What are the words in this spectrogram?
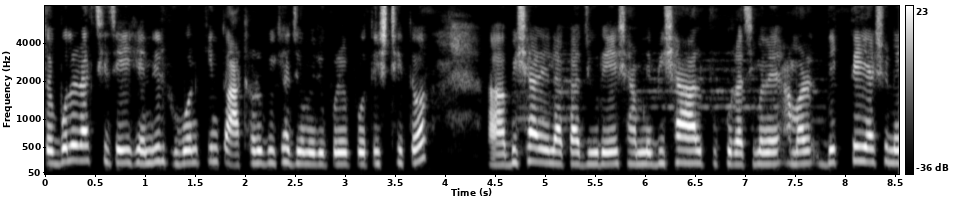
তো বলে রাখছি যে এই হেনরির ভুবন কিন্তু আঠারো বিঘা জমির উপরে প্রতিষ্ঠিত। বিশাল এলাকা জুড়ে সামনে বিশাল পুকুর আছে। মানে আমার দেখতেই আসলে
